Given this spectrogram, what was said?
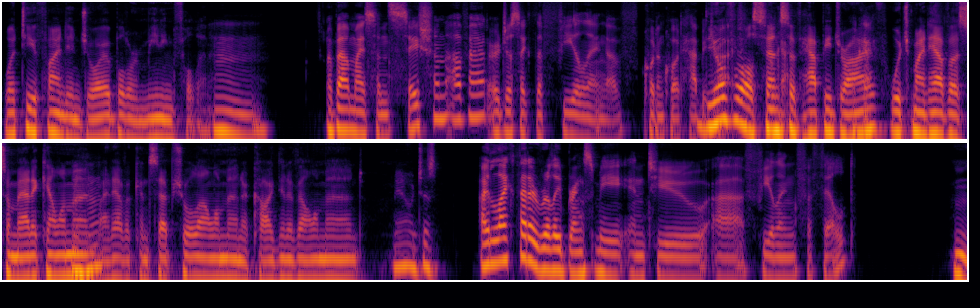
What do you find enjoyable or meaningful in it? Hmm. About my sensation of it, or just like the feeling of quote unquote happy the drive? overall sense Okay. of happy drive, which might have a somatic element, Mhm. might have a conceptual element, a cognitive element, you know, just I like that it really brings me into uh, feeling fulfilled. Hmm.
